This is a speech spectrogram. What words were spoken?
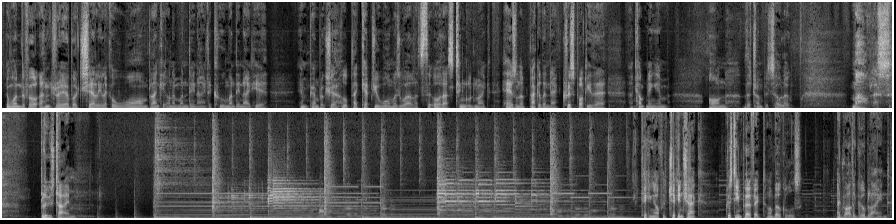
The wonderful Andrea Bocelli, like a warm blanket on a Monday night, a cool Monday night here in Pembrokeshire. Hope that kept you warm as well. That's the, oh, that's tingled my hairs on the back of the neck. Chris Botti there, accompanying him on the trumpet solo. Marvelous. Blues time. Kicking off with Chicken Shack, Christine Perfect on vocals. I'd rather go blind.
